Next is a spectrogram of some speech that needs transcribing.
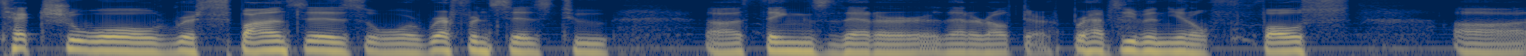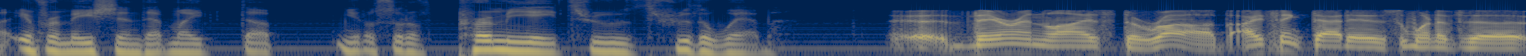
textual responses or references to uh, things that are that are out there. Perhaps even you know false uh, information that might uh, you know sort of permeate through through the web. Uh, therein lies the rub. I think that is one of the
